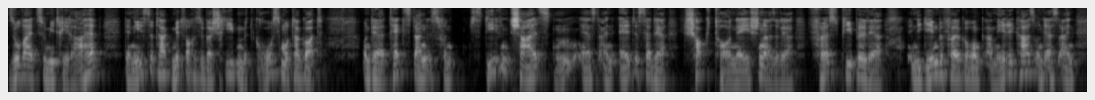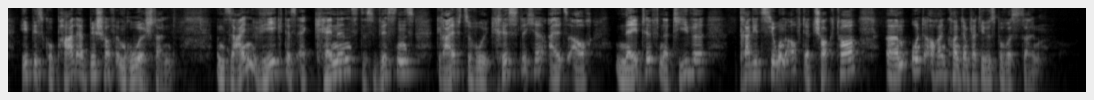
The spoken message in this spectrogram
Soweit zu Mitri Rahab. Der nächste Tag, Mittwoch, ist überschrieben mit Großmutter Gott. Und der Text dann ist von Stephen Charleston. Er ist ein Ältester der Choctaw Nation, also der First People der indigenen Bevölkerung Amerikas. Und er ist ein episkopaler Bischof im Ruhestand. Und sein Weg des Erkennens, des Wissens greift sowohl christliche als auch native, native Tradition auf, der Choctaw, ähm, und auch ein kontemplatives Bewusstsein.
